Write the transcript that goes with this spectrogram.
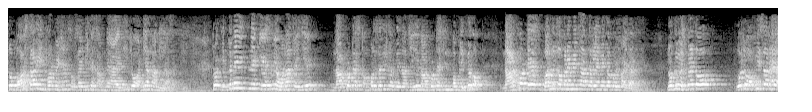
तो बहुत सारी इंफॉर्मेशन सोसाइटी के सामने आएगी जो अन्यथा नहीं आ सकती। तो इतने इतने केस में होना चाहिए नार्को टेस्ट कंपलसरी कर देना चाहिए नार्को टेस्ट इन पब्लिक देखो नार्को टेस्ट बंद कमरे में अंदर लेने का कोई फ़ायदा नहीं है। क्योंकि उसमें तो वो जो ऑफिसर है,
